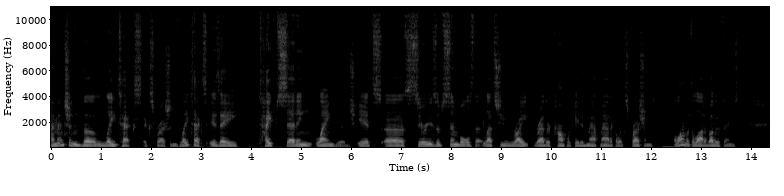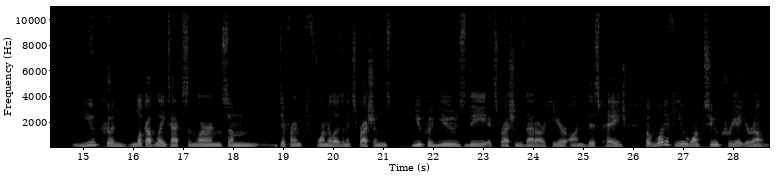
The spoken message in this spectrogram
I mentioned the latex expressions. Latex is a typesetting language. It's a series of symbols that lets you write rather complicated mathematical expressions, along with a lot of other things. You could look up latex and learn some different formulas and expressions. You could use the expressions that are here on this page, but what if you want to create your own?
